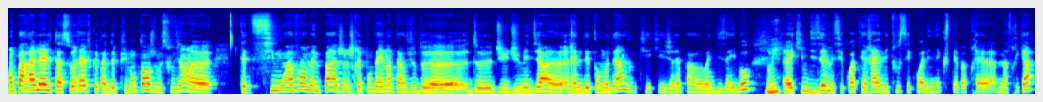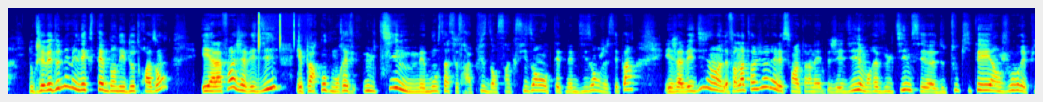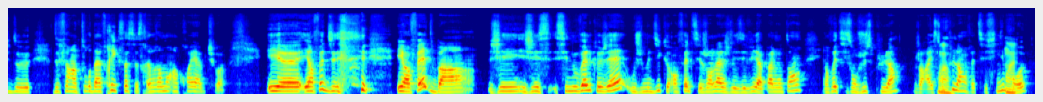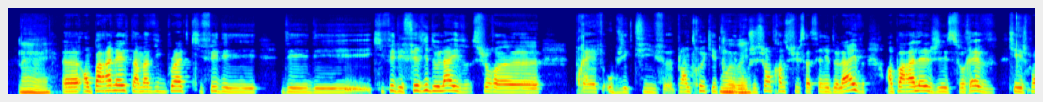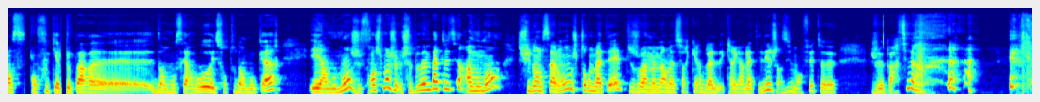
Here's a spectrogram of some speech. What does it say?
En parallèle, tu as ce rêve que tu as depuis longtemps. Je me souviens, euh, peut-être six mois avant, même pas, je, je répondais à une interview de, de, du, du média euh, Reine des temps modernes, qui, qui est géré par euh, Wendy Zaibo, Oui. euh, qui me disait, mais c'est quoi tes rêves et tout, c'est quoi les next steps après euh, Abn Africa? Donc, j'avais donné mes next steps dans les deux, trois ans. Et à la fin, j'avais dit, et par contre, mon rêve ultime, mais bon, ça, ce sera plus dans 5-6 ans, ou peut-être même 10 ans, je sais pas. Et j'avais dit, hein, enfin, l'interview, elle, elle est sur Internet. J'ai dit, mon rêve ultime, c'est de tout quitter un jour et puis de, de faire un tour d'Afrique. Ça, ce serait vraiment incroyable, tu vois. Et, euh, et en fait, j'ai, et en fait, ben, j'ai, j'ai ces nouvelles que j'ai où je me dis que, en fait, ces gens-là, je les ai vus il y a pas longtemps. Et en fait, ils sont juste plus là. Genre, ils sont Wow. plus là, en fait. C'est fini Ouais. pour eux. Ouais, ouais. Euh, en parallèle, t'as Mavic Brad qui fait des, des, des, qui fait des séries de live sur, euh, bref, objectifs, euh, plein de trucs et tout. Et donc, je suis en train de suivre sa série de live. En parallèle, j'ai ce rêve qui est, je pense, enfoui quelque part euh, dans mon cerveau et surtout dans mon cœur. Et à un moment, je, franchement, je, je peux même pas te dire. À un moment, je suis dans le salon, je tourne ma tête, je vois ma mère, ma soeur qui regarde la, qui regarde la télé, je leur dis, mais en fait, euh, je veux partir.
